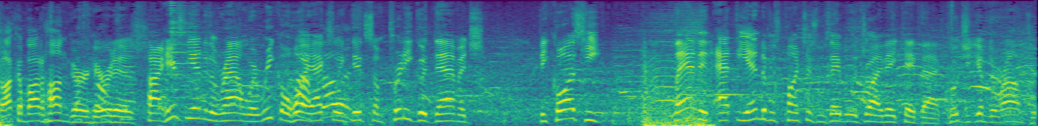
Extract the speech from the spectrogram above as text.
talk about hunger. Here it is. All right, here's the end of the round where Rico Hoye actually did some pretty good damage because he landed at the end of his punches and was able to drive AK back. Who'd you give the round to,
